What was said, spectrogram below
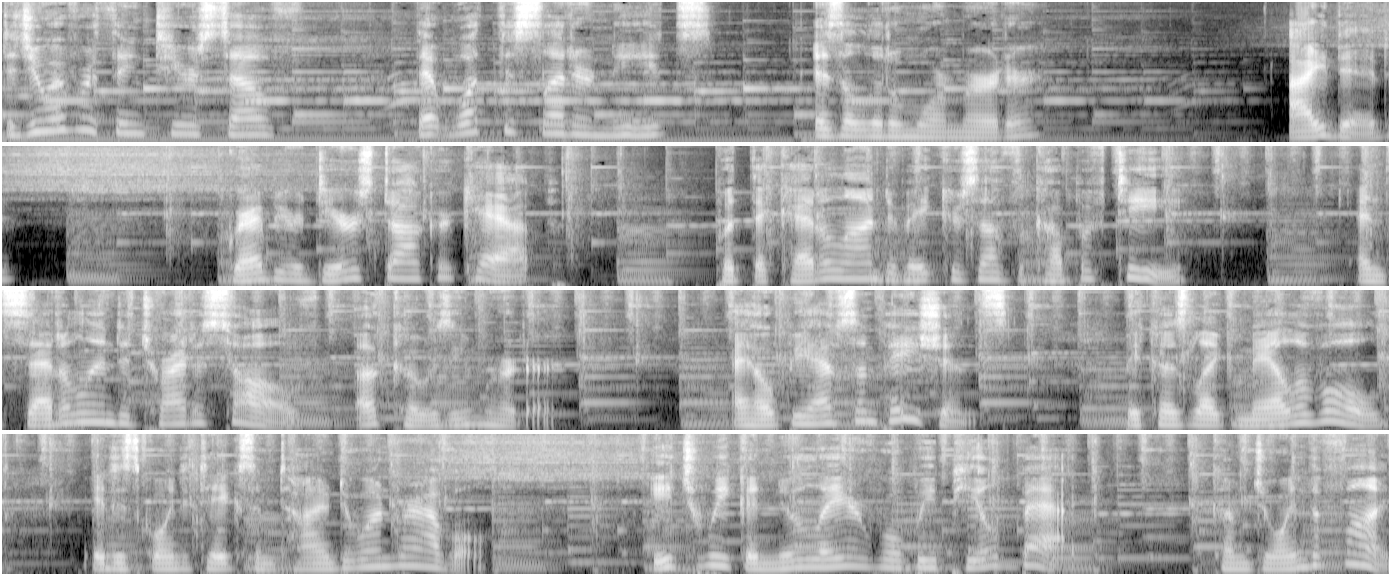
Did you ever think to yourself that what this letter needs is a little more murder? I did. Grab your deer stalker cap, put the kettle on to make yourself a cup of tea, and settle in to try to solve a cozy murder. I hope you have some patience, because like mail of old, it is going to take some time to unravel. Each week, a new layer will be peeled back. Come join the fun.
